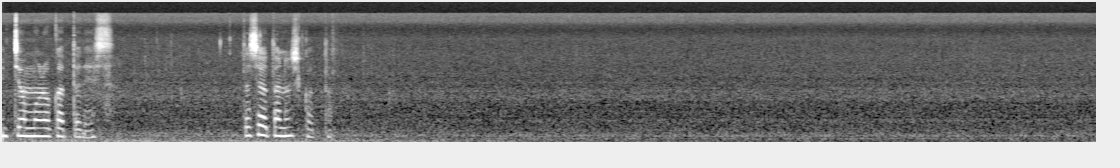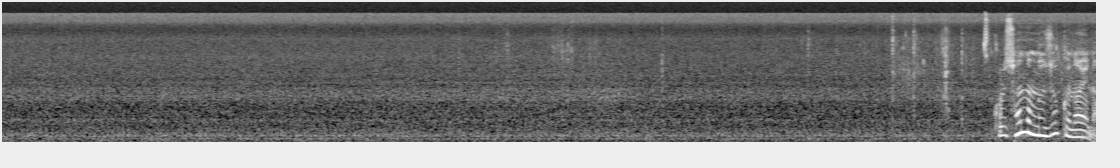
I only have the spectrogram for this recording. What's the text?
めっちゃおもろかったです。私は楽しかった。これそんなむずくないな。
